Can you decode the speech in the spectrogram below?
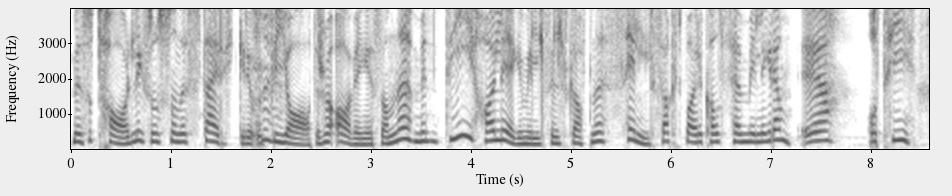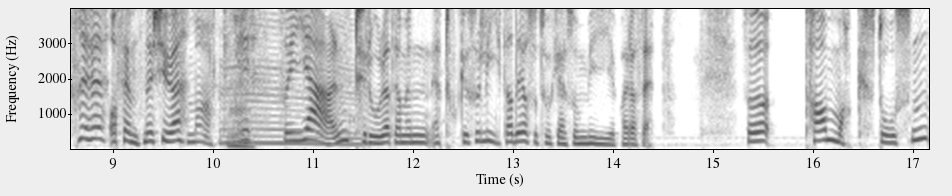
Men så tar de liksom sånne sterkere opiater som er avhengighetsdannende, men de har legemiddelselskapene selvsagt bare kalt 5 milligram. Ja. Og 10. Og 15 og 20. Smartere. Så hjernen tror at ja, men jeg tok jo så lite av det, og så tok jeg så mye Paracet. Så ta maksdosen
